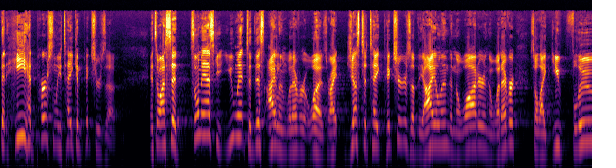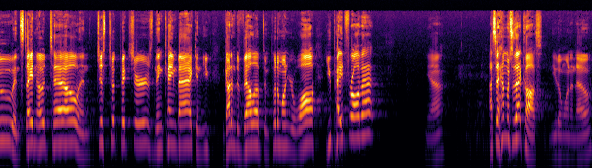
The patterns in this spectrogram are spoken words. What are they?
that he had personally taken pictures of. And so I said, So let me ask you, you went to this island, whatever it was, right? Just to take pictures of the island and the water and the whatever. So, like, you flew and stayed in a hotel and just took pictures and then came back and you got them developed and put them on your wall. You paid for all that? Yeah. I said, How much does that cost? You don't want to know.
